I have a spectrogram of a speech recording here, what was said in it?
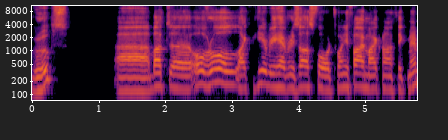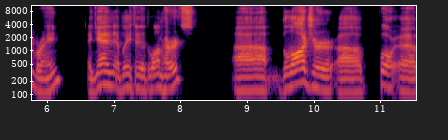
groups. Uh, but uh, overall, like here we have results for 25 micron thick membrane, again ablated at one hertz. Uh, the larger for,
